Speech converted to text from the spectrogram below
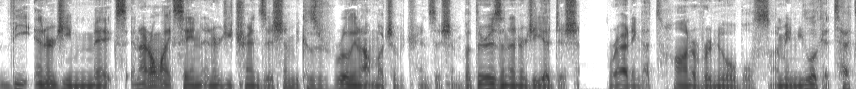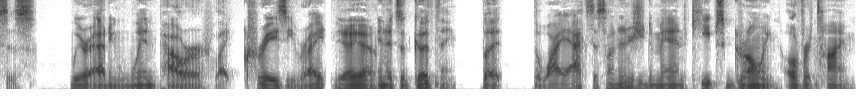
the energy mix, and I don't like saying energy transition because there's really not much of a transition, but there is an energy addition. We're adding a ton of renewables. I mean, you look at Texas, we are adding wind power like crazy, right? Yeah, yeah. and it's a good thing. But the y axis on energy demand keeps growing over time.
